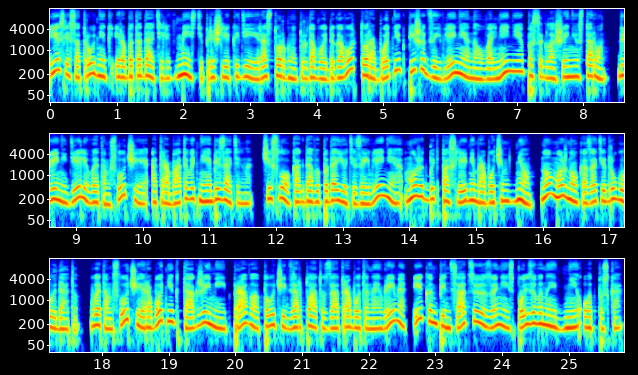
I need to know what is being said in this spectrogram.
Если сотрудник и работодатель вместе пришли к идее расторгнуть трудовой договор, то работник пишет заявление на увольнение по соглашению сторон. Две недели в этом случае отрабатывать не обязательно. Число, когда вы подаете заявление, может быть последним рабочим днем, но можно указать и другую дату. В этом случае работник также имеет право получить зарплату за отработанное время и компенсацию за неиспользованные дни отпуска.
